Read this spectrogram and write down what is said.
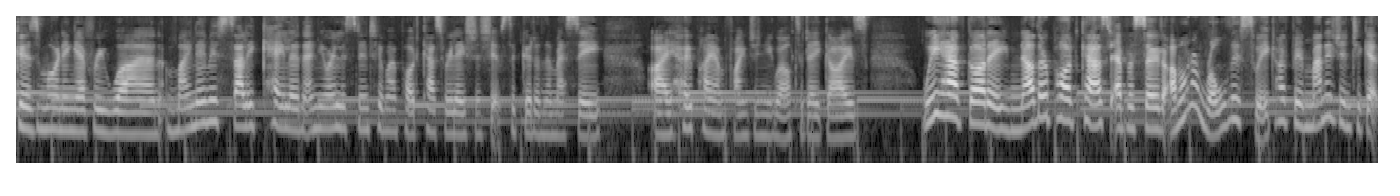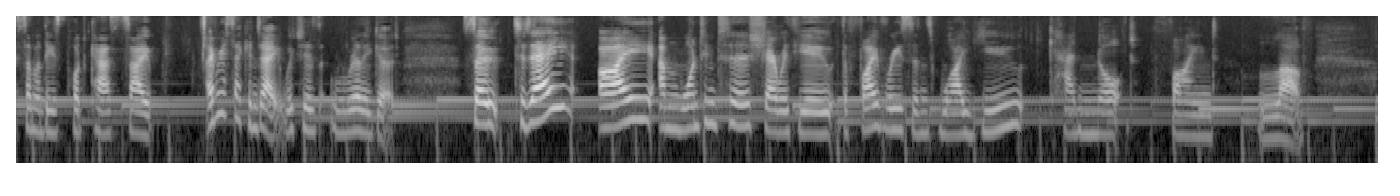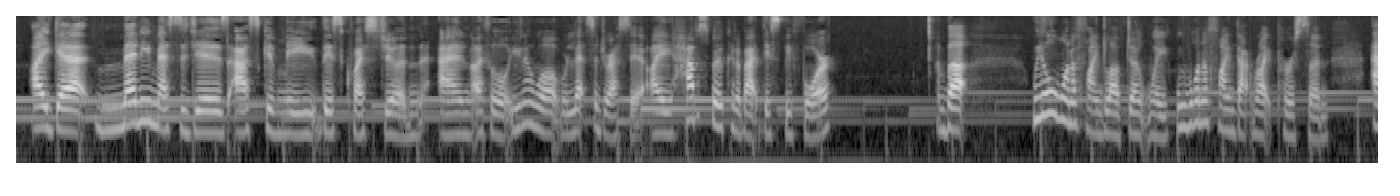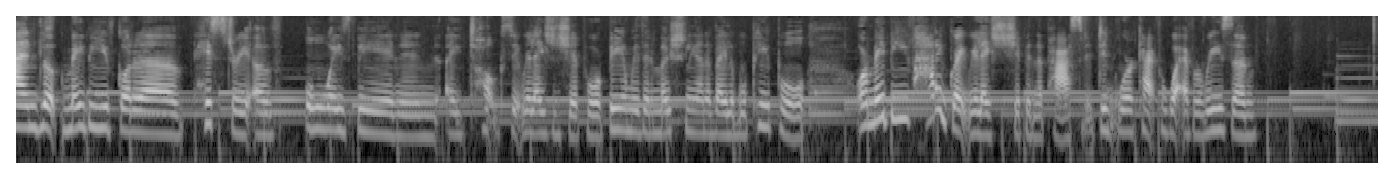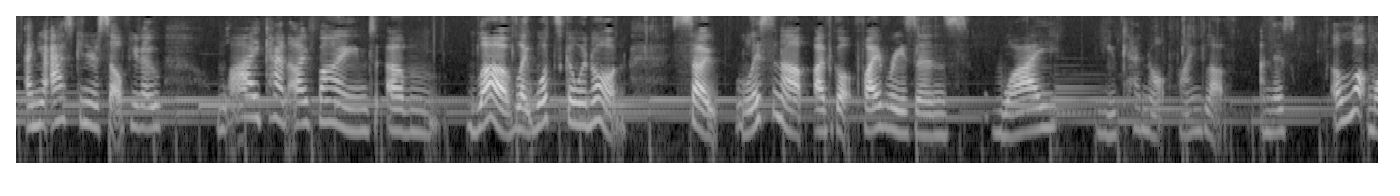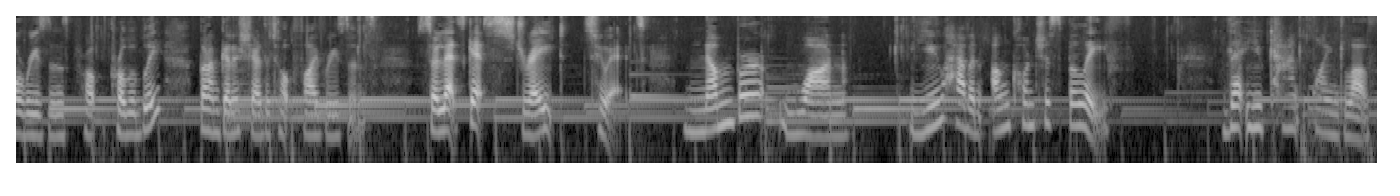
Good morning, everyone. My name is Sally Kalen, and you are listening to my podcast, Relationships the Good and the Messy. I hope I am finding you well today, guys. We have got another podcast episode. I'm on a roll this week. I've been managing to get some of these podcasts out every second day, which is really good. So, today I am wanting to share with you the five reasons why you cannot find love. I get many messages asking me this question, and I thought, you know what, let's address it. I have spoken about this before, but we all want to find love, don't we? We want to find that right person. And look, maybe you've got a history of always being in a toxic relationship or being with emotionally unavailable people, or maybe you've had a great relationship in the past and it didn't work out for whatever reason. And you're asking yourself, you know, why can't I find um, love? Like, what's going on? So, listen up. I've got five reasons why you cannot find love. And there's a lot more reasons, pro- probably, but I'm going to share the top five reasons. So, let's get straight to it. Number one, you have an unconscious belief that you can't find love.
